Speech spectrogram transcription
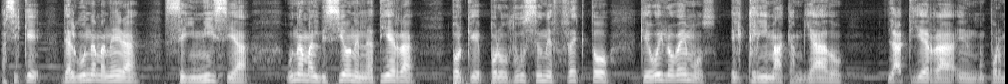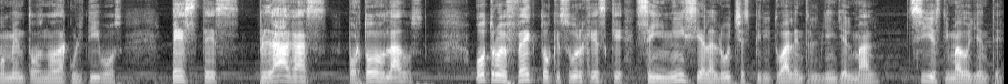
Así que, de alguna manera, se inicia una maldición en la tierra porque produce un efecto que hoy lo vemos. El clima ha cambiado, la tierra por momentos no da cultivos, pestes, plagas por todos lados. Otro efecto que surge es que se inicia la lucha espiritual entre el bien y el mal. Sí, estimado oyente.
